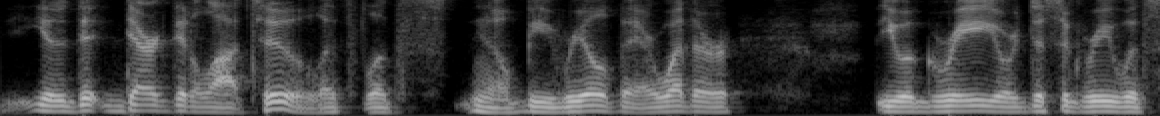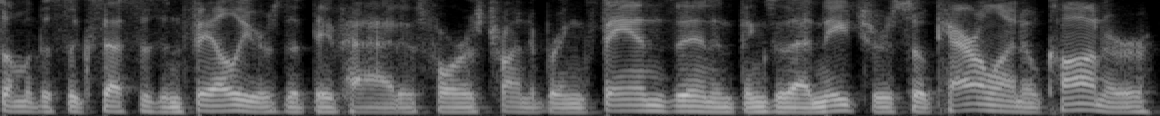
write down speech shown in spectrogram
you know, D- Derek did a lot too. Let's let's you know be real there. Whether you agree or disagree with some of the successes and failures that they've had as far as trying to bring fans in and things of that nature. So Caroline O'Connor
